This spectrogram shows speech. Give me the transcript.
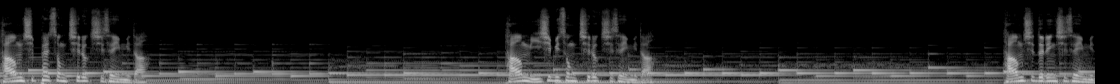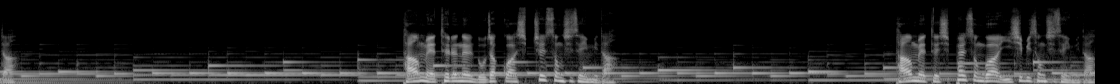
다음 18성 7흑 시세입니다. 다음 22성 7흑 시세입니다. 다음 시드링 시세입니다. 다음 에테르넬 노작과 17성 시세입니다. 다음 에테 18성과 22성 시세입니다.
